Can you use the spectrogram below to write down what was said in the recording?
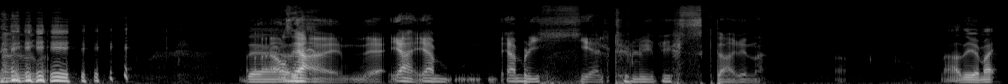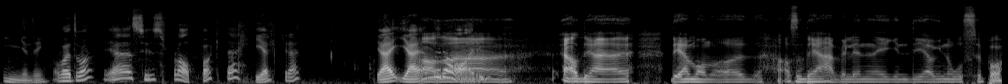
Det- er... altså, jeg, jeg, jeg, jeg blir helt tullerusk der inne. Nei, det gjør meg ingenting. Og vet du hva? Jeg syns flatpakk det er helt greit. Jeg, jeg er en Ja, raring. Ja, det er Det nå Altså, det er vel en egen diagnose på.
